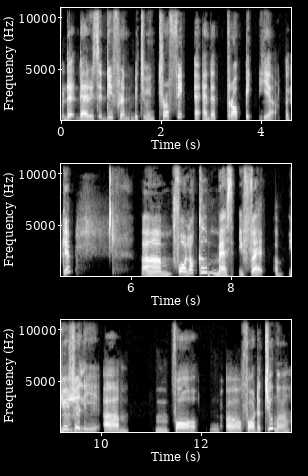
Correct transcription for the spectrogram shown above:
that there is a difference between trophic and the tropic here. Okay. Um, for local mass effect, um, usually um, mm, for uh, for the tumor,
